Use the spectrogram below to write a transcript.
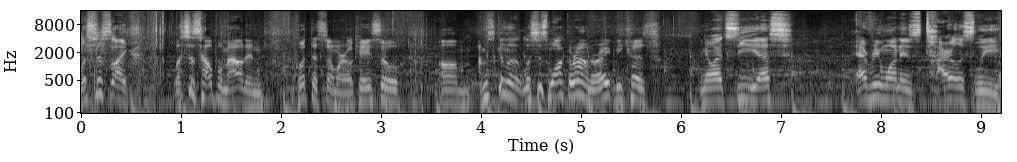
let's just like, let's just help them out and put this somewhere, okay? So, um, I'm just gonna, let's just walk around, all right? Because, you know, at CES, everyone is tirelessly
